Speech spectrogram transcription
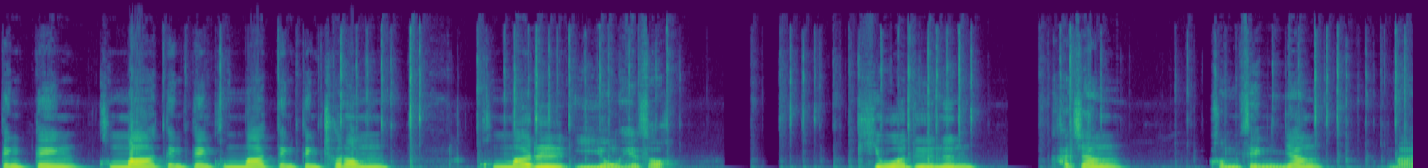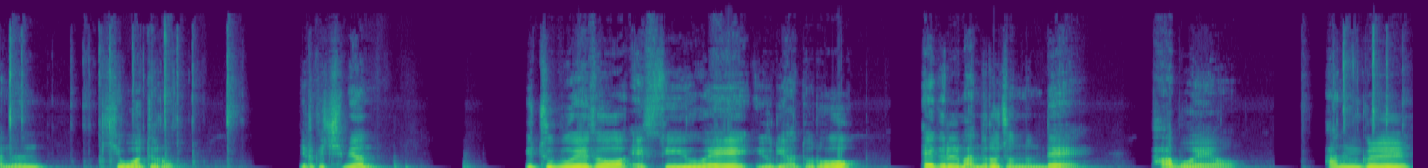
땡땡 콤마 땡땡 콤마 땡땡처럼 콤마를 이용해서 키워드는 가장 검색량 많은 키워드로 이렇게 치면 유튜브에서 SEO에 유리하도록 태그를 만들어 줬는데 바보예요. 한글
